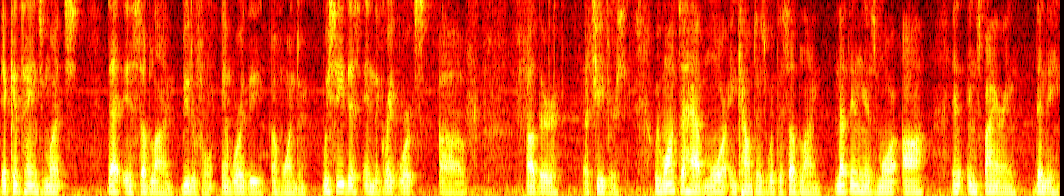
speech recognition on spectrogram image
It contains much that is sublime, beautiful, and worthy of wonder. We see this in the great works of other achievers. We want to have more encounters with the sublime. Nothing is more awe inspiring than the,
